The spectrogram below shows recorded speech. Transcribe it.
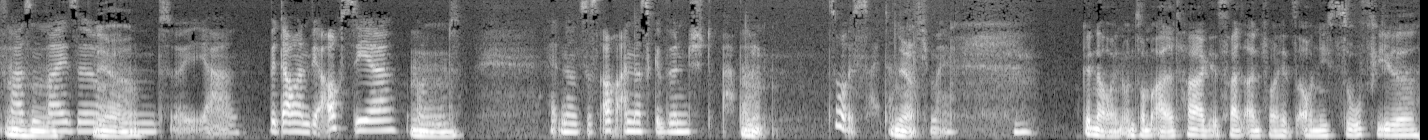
phasenweise. Mhm. Und äh, ja, bedauern wir auch sehr mhm. und hätten uns das auch anders gewünscht. Aber so ist es halt dann manchmal. Genau, in unserem Alltag ist halt einfach jetzt auch nicht so viel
